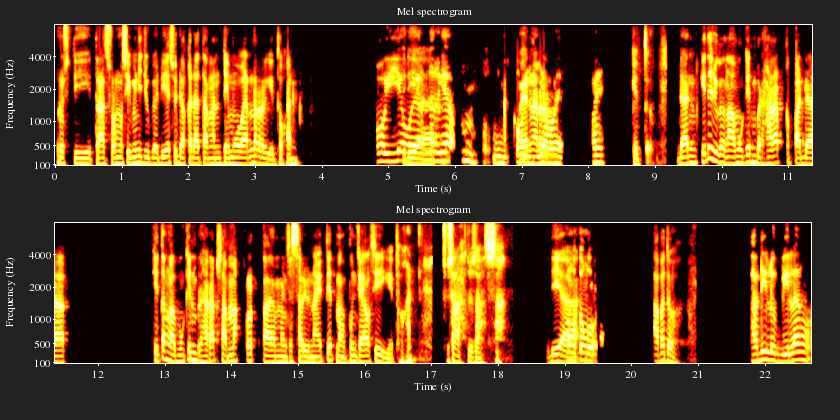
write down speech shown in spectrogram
terus di transfer musim ini juga dia sudah kedatangan Timo Werner gitu kan oh iya Jadi Werner ya, ya. Hmm. Oh, Werner iya, oh, iya. gitu dan kita juga nggak mungkin berharap kepada kita nggak mungkin berharap sama klub kayak Manchester United maupun Chelsea gitu kan. Susah, susah, susah. Jadi ya. Tunggu, tunggu. Apa tuh? Tadi lu bilang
